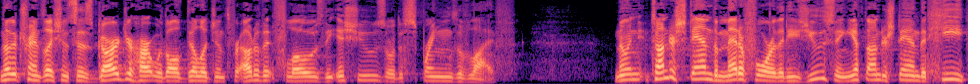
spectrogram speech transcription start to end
Another translation says, guard your heart with all diligence, for out of it flows the issues or the springs of life. Now, to understand the metaphor that he's using, you have to understand that he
